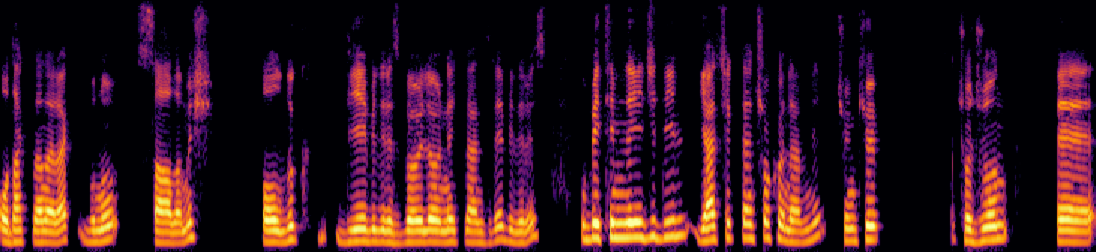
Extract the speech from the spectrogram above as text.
odaklanarak bunu sağlamış olduk diyebiliriz. Böyle örneklendirebiliriz. Bu betimleyici dil gerçekten çok önemli. Çünkü çocuğun, eee,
